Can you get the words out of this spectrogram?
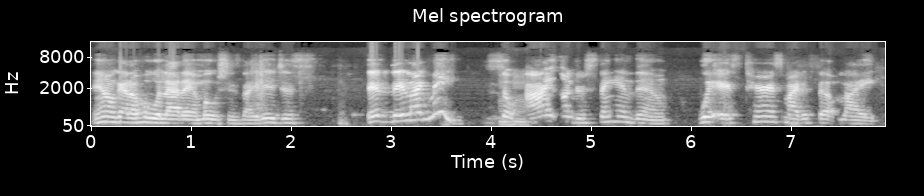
they don't got a whole lot of emotions. Like they just they they like me. So Mhm. I understand them. Whereas Terrence might have felt like,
